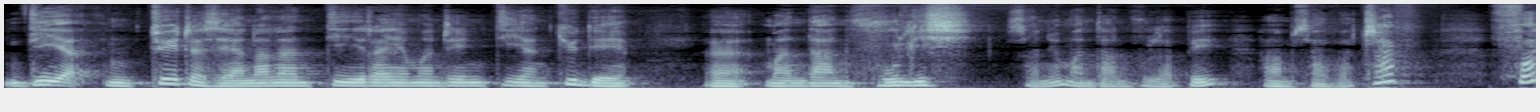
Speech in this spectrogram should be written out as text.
dia ny toetra izay ananan'ity ray aman-dreny ity ihany koa dia mandany vola izy izany hoe mandany vola be amin'ny zavatra hafa fa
